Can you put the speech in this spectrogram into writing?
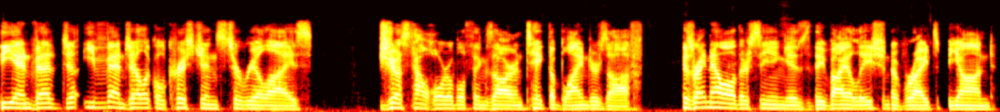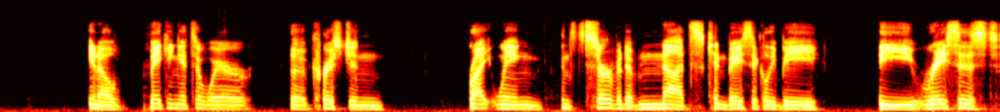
the evangel- evangelical Christians to realize just how horrible things are and take the blinders off. Because right now all they're seeing is the violation of rights beyond, you know, making it to where the Christian right wing conservative nuts can basically be the racist,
